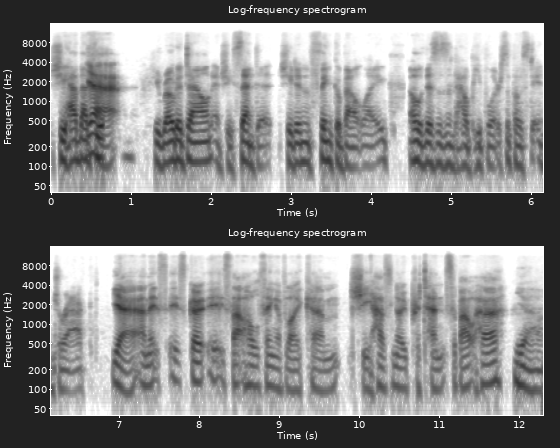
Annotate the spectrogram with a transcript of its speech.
She had that feeling, yeah she wrote it down and she sent it. She didn't think about like oh this isn't how people are supposed to interact yeah and it's it's go it's that whole thing of like um she has no pretense about her yeah.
